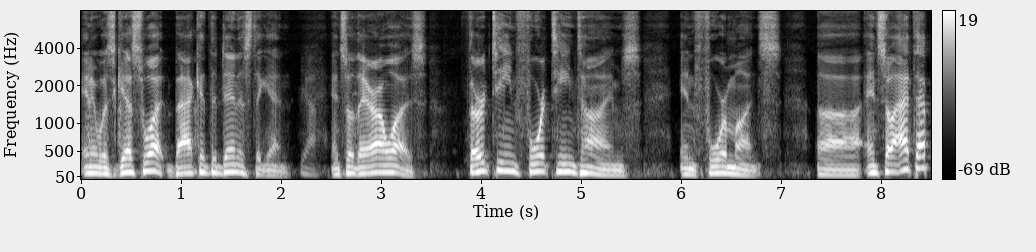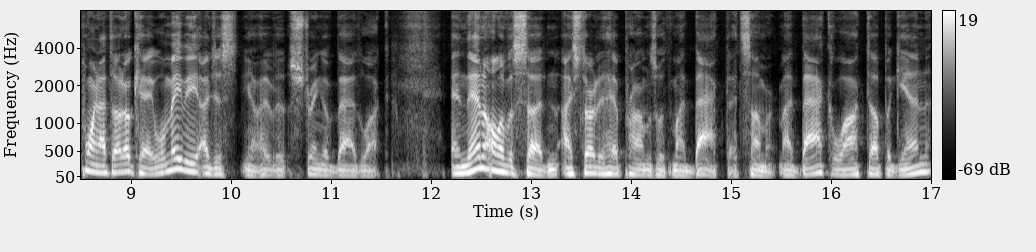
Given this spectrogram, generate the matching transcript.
And it was, guess what? Back at the dentist again. Yeah. And so there I was, 13, 14 times in four months. Uh, and so at that point, I thought, okay, well, maybe I just, you know, have a string of bad luck. And then all of a sudden, I started to have problems with my back that summer. My back locked up again.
